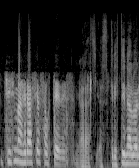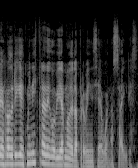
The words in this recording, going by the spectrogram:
Muchísimas gracias a ustedes. Gracias. Cristina Álvarez Rodríguez, ministra de Gobierno de la provincia de Buenos Aires.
